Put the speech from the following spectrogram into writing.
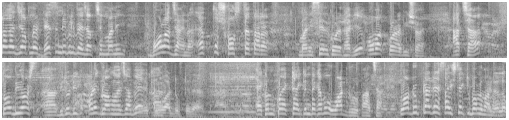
টাকা। যে আপনার ড্রেসিং টেবিল পেয়ে যাচ্ছেন মানে বলা যায় না। এত সস্তায় তারা মানে সেল করে থাকে। অবাক করার বিষয়। আচ্ছা তো ভিউয়ার্স ভিডিওটি অনেক লং হয়ে যাবে। ঢুকতে দেন। এখন কয়েকটা আইটেম দেখাবো ওয়ার্ড্রোপ আচ্ছা। ওয়ার্ড্রোপটার সাইজটা একটু বলো ভালো। এটা হলো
